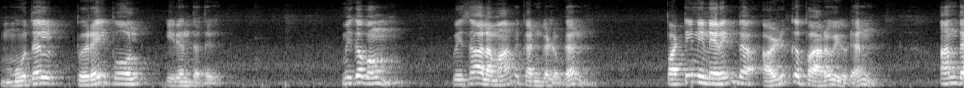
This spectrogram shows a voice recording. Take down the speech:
முதல் பிறை போல் இருந்தது. மிகவும் விசாலமான கண்களுடன் பட்டினி நிறைந்த அழுக்கு பார்வையுடன் அந்த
